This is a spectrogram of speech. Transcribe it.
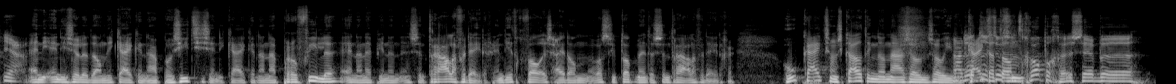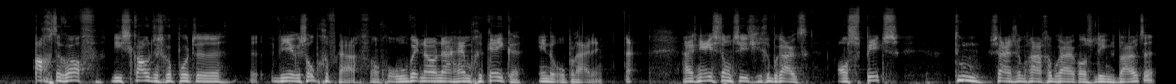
Ja, En, die, en die zullen dan die kijken naar posities en die kijken dan naar profielen. En dan heb je een, een centrale verdediger. In dit geval is hij dan, was hij op dat moment een centrale verdediger. Hoe kijkt zo'n scouting dan naar zo'n zo nou, iemand? dat Kijkt is dus dat dan... het grappige. Ze hebben achteraf die scoutersrapporten eh, weer eens opgevraagd. Van, goh, hoe werd nou naar hem gekeken in de opleiding? Nou, hij is in eerste instantie gebruikt als spits. Toen zijn ze hem gaan gebruiken als linksbuiten.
